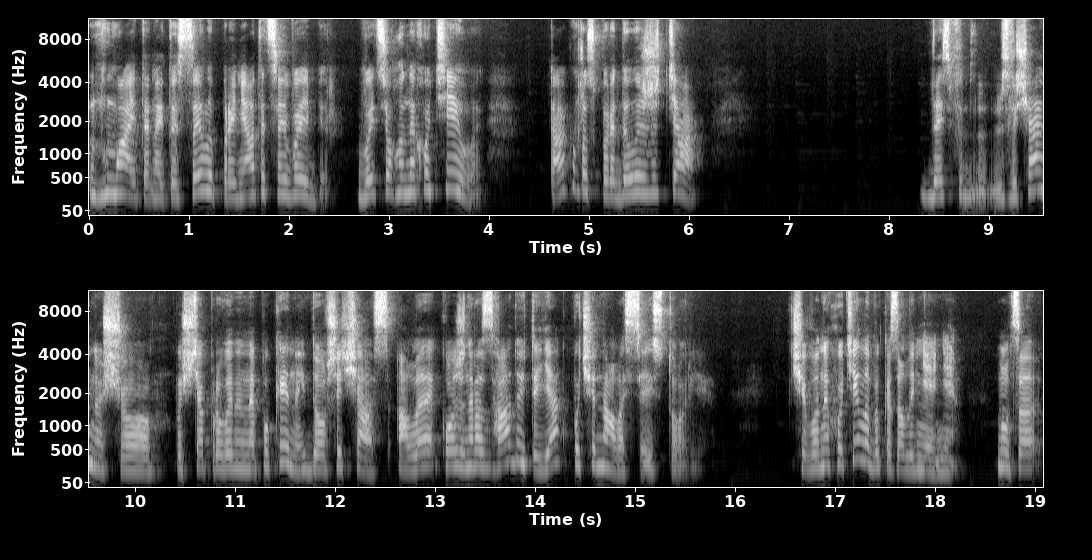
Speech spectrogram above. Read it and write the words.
маєте знайти сили прийняти цей вибір. Ви цього не хотіли. Так розпорядили життя. Десь, звичайно, що почуття провини не покине й довший час, але кожен раз згадуйте, як починалася історія. Чи вони хотіли, ви казали ні, ні. Ну, це,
